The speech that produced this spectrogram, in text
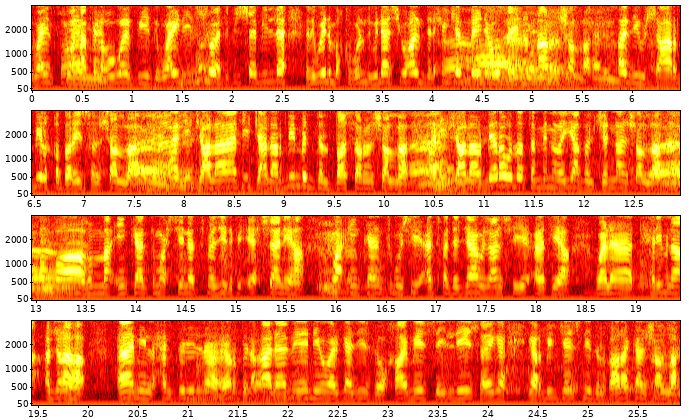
وين تروحها في الغوافي وين الشهد في سبيل الله وين مقبول وين يغالد الحجاب بينه وبين النار إن شاء الله. هذه وسع ربي القبريس إن شاء الله. هذه جعل هذه جعل ربي مد البصر إن شاء الله. هذه جعل ربي روضة من رياض الجنة إن شاء الله. اللهم إن كانت محسنة فزيد في إحسانها وإن كانت مسيئة فتجاوز عن سيئاتها ولا تحرمنا أجرها. آمين. الحمد لله رب العالمين. ذو خميس اللي ربي جايسني البركه إن شاء الله.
